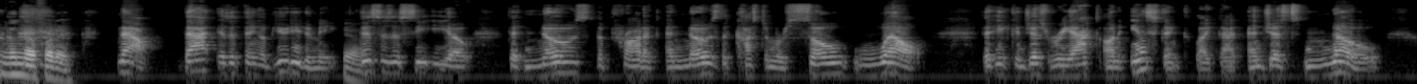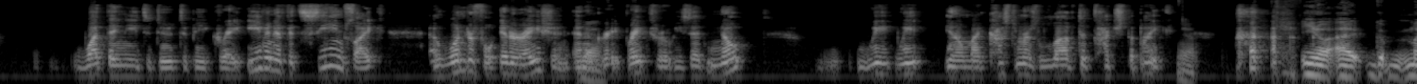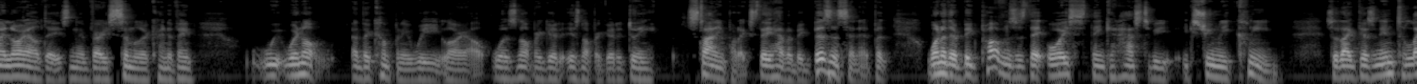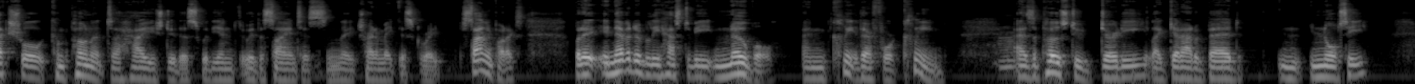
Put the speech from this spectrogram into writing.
No, no, funny. now, that is a thing of beauty to me. Yeah. This is a CEO that knows the product and knows the customer so well that he can just react on instinct like that and just know what they need to do to be great. Even if it seems like a wonderful iteration and Yeah. a great breakthrough, he said, Nope. We we you know, my customers love to touch the bike. Yeah. You know, I, my L'Oreal days in a very similar kind of vein. We, we're not uh, the company. We L'Oreal was not very good. Is not very good at doing styling products. They have a big business in it, but one of their big problems is they always think it has to be extremely clean. So, like, there's an intellectual component to how you should do this with the with the scientists, and they try to make this great styling products. But it inevitably has to be noble and clean, therefore clean, Mm. as opposed to dirty, like get out of bed, n- naughty,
